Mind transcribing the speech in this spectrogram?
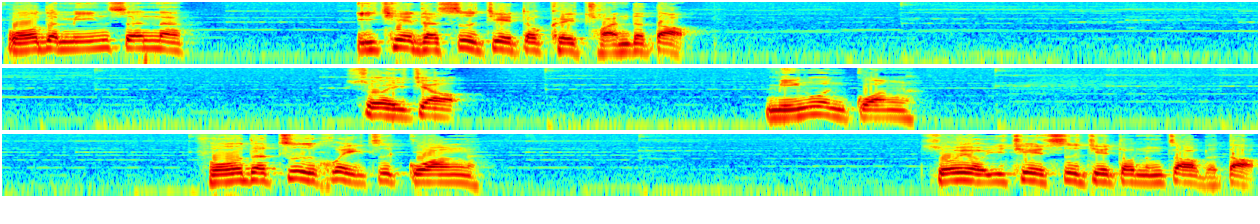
佛的名声呢，一切的世界都可以传得到，所以叫明问光啊，佛的智慧之光啊。所有一切世界都能照得到，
